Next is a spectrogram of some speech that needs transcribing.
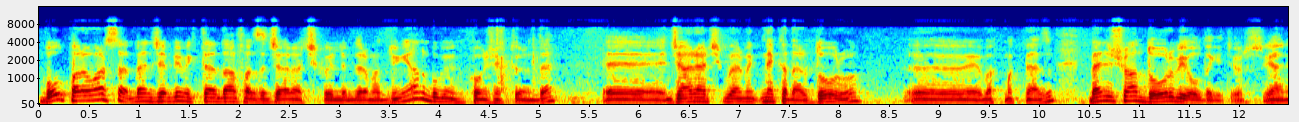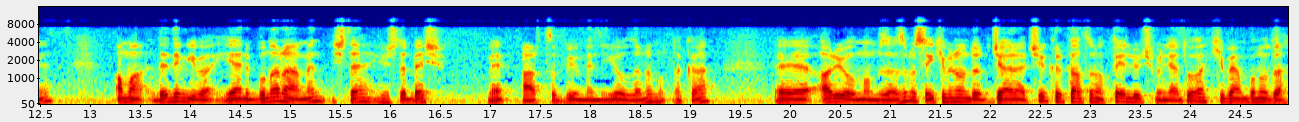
Bol para varsa bence bir miktar daha fazla cari açık verilebilir ama dünyanın bugünkü konjonktüründe e, cari açık vermek ne kadar doğru e, bakmak lazım. Bence şu an doğru bir yolda gidiyoruz. Yani ama dediğim gibi yani buna rağmen işte yüzde beş ve artı büyümenin yollarını mutlaka e, arıyor olmamız lazım. Mesela 2014 cari açığı 46.53 milyar dolar ki ben bunu da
